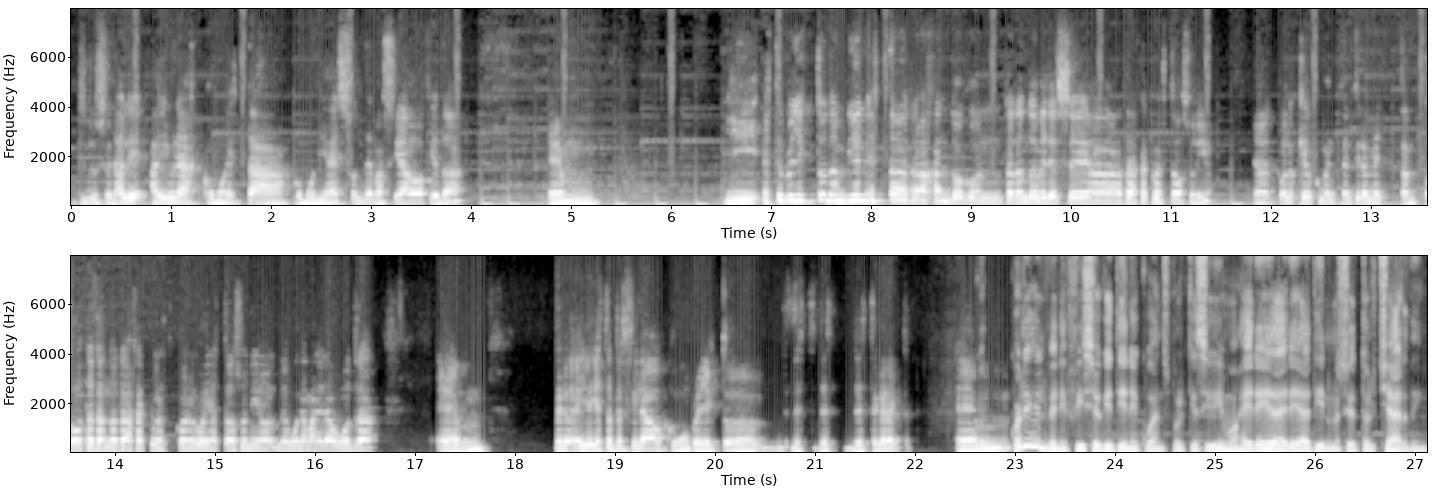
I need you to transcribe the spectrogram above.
institucionales hay unas como estas comunidades son demasiado afiatadas. Em, y este proyecto también está trabajando con, tratando de meterse a trabajar con Estados Unidos. ¿ya? Todos los que comenté anteriormente están todos tratando de trabajar con, el gobierno de Estados Unidos de alguna manera u otra, em, pero ellos ya están perfilados como proyectos de, este carácter. Em, ¿Cuál es el beneficio que tiene Quants? Porque si vimos Hereda, Hereda tiene, ¿no es cierto?, el sharding.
